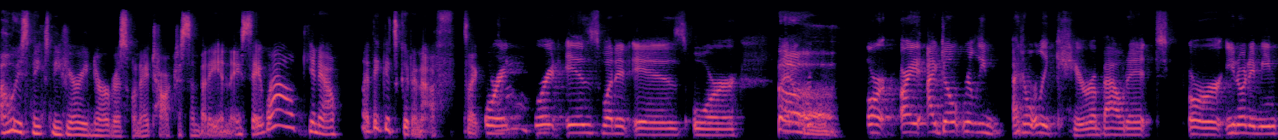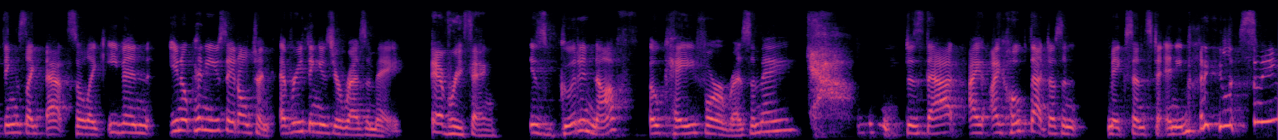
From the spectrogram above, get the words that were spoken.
always makes me very nervous when i talk to somebody and they say well you know i think it's good enough. It's like or it oh. or it is what it is or I don't, or I, I don't really i don't really care about it or you know what i mean? Things like that. So like even you know penny you say it all the time everything is your resume everything. Is good enough okay for a resume? Yeah. Does that i i hope that doesn't make sense to anybody listening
